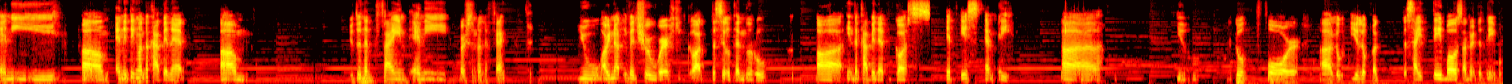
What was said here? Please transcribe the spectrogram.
any um, anything on the cabinet. Um, you do not find any personal effect. You are not even sure where he got the silken robe uh, in the cabinet because it is empty. Uh, you look for uh, look you look at the side tables under the tables.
